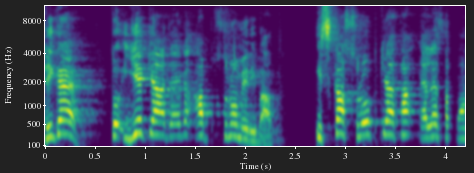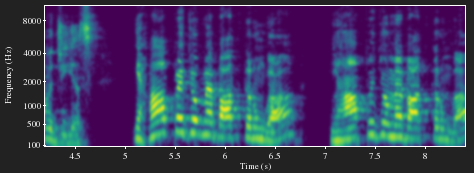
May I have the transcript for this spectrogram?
ठीक है? तो ये क्या आ जाएगा? अब सुनो मेरी बात। इसका स्लोप क्या था? एल एस अपॉन जीएस यहाँ पे जो मैं बात करूँगा, यहाँ पे जो मैं बात करूँगा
